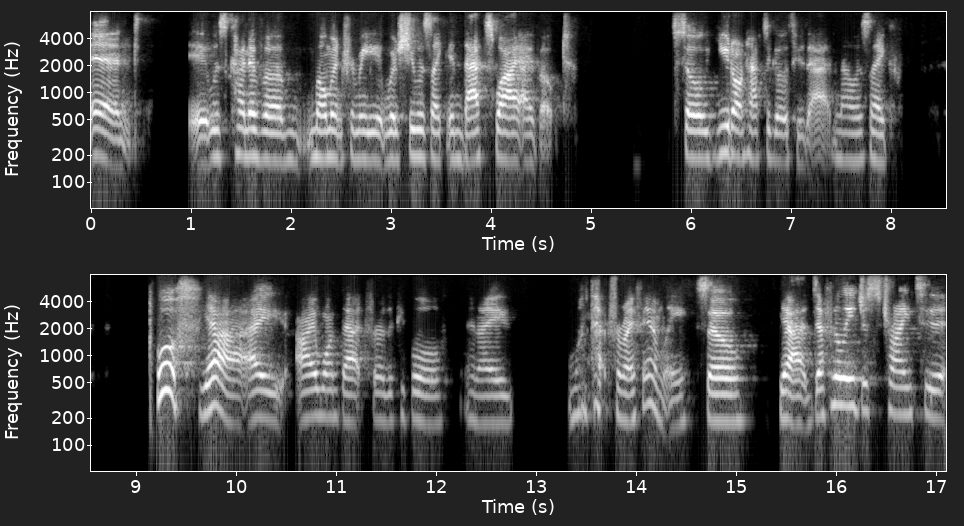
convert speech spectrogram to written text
And it was kind of a moment for me where she was like, and that's why I vote. So you don't have to go through that. And I was like, oof, yeah, I I want that for the people and I want that for my family. So yeah, definitely just trying to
